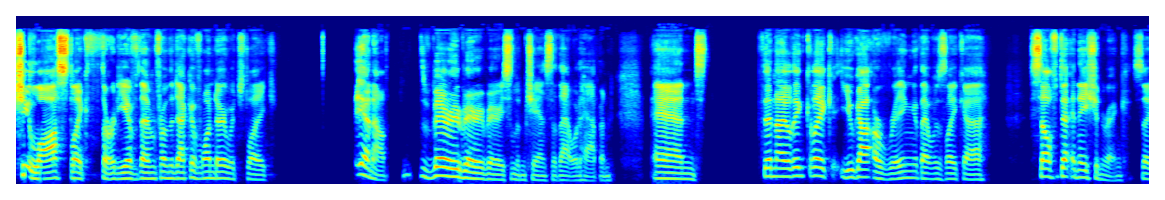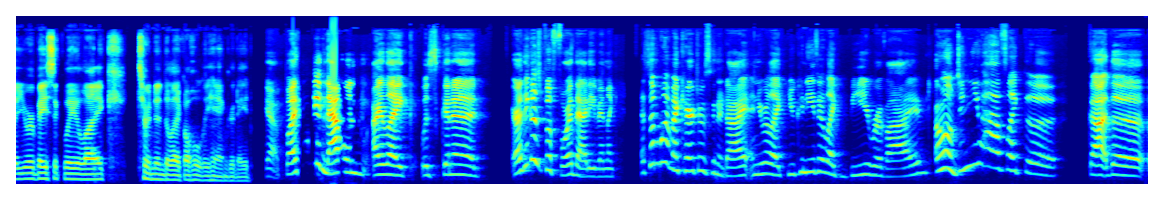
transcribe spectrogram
she lost like 30 of them from the deck of wonder which like you know very very very slim chance that that would happen and then i think like you got a ring that was like a self detonation ring so you were basically like turned into like a holy hand grenade Yeah, but I think in that one I like was gonna, or I think it was before that even. Like at some point my character was gonna die, and you were like, you can either like be revived. Oh, didn't you have like the got the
